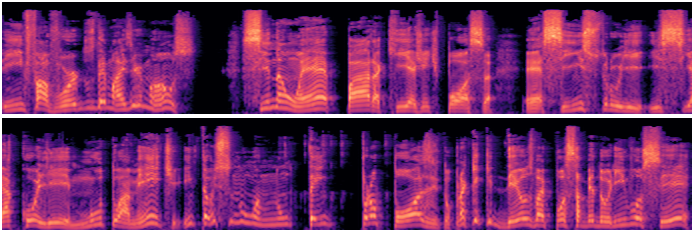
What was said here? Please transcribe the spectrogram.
em favor dos demais irmãos. Se não é para que a gente possa é, se instruir e se acolher mutuamente, então isso não, não tem propósito. Para que, que Deus vai pôr sabedoria em você?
